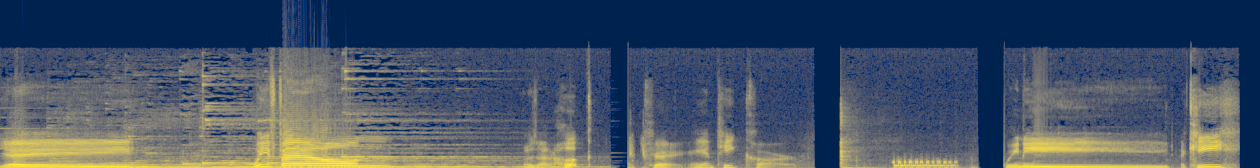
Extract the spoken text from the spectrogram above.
Yay! We found... What is that, a hook? Okay, antique car. We need a key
